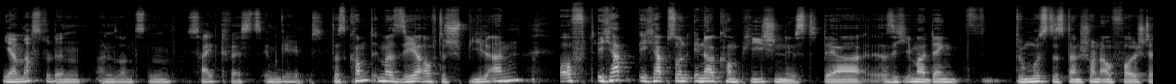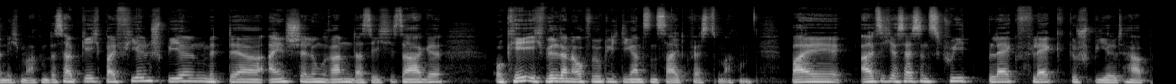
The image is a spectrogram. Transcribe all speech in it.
Ja, machst du denn ansonsten Sidequests in Games? Das kommt immer sehr auf das Spiel an. Oft, ich habe ich hab so einen Inner Completionist, der sich immer denkt, du musst es dann schon auch vollständig machen. Deshalb gehe ich bei vielen Spielen mit der Einstellung ran, dass ich sage, okay, ich will dann auch wirklich die ganzen Sidequests machen. Bei, als ich Assassin's Creed Black Flag gespielt habe,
